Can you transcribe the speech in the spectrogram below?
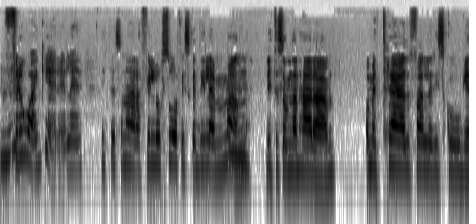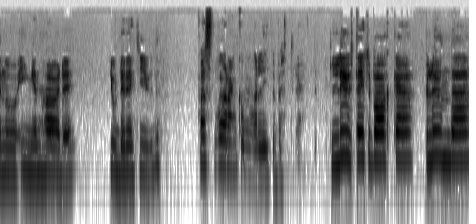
Mm. frågor eller lite såna här filosofiska dilemman. Mm. Lite som den här äh, om ett träd faller i skogen och ingen hör det, gjorde det ett ljud. fast våran kommer vara lite bättre. Luta er tillbaka, blunda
